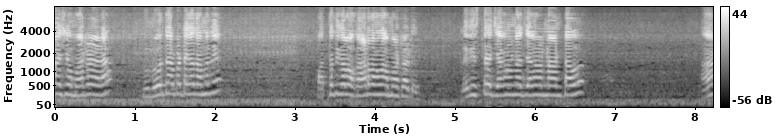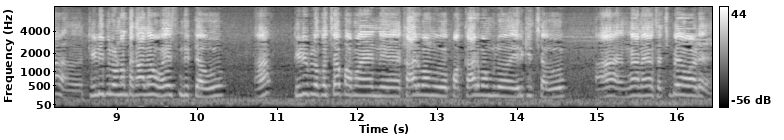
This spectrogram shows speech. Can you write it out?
కాసి మాట్లాడా నువ్వు నోరు తెరపట్టే కదా అన్నది? పద్ధతి గల ఒక ఆడదానిలా మాట్లాడు. లెగిస్తే జగనన్న జగనన్న అంటావు. టీడీపీలో ఉన్నంత కాలం వయసుని తిట్టావు. టీడీపీలోకి వచ్చావు పాప ఆయన్ని కారు బాంబు కారు బాంబులో ఇరికిచ్చావు ఇంకానే ఇంకా చచ్చిపోయేవాడే.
